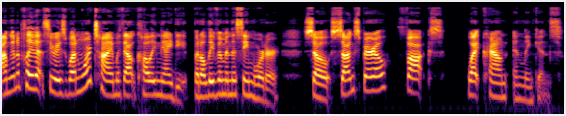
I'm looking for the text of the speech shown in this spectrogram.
I'm going to play that series one more time without calling the ID, but I'll leave them in the same order. So, song sparrow, fox, white crown, and Lincolns.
